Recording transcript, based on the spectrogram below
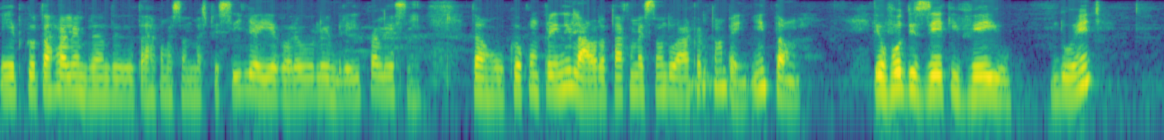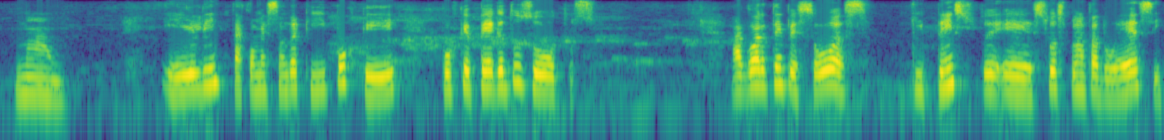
É porque eu tava lembrando, eu tava começando mais persilha e agora eu lembrei e falei assim. Então, o que eu comprei em Laura tá começando ácaro também. Então, eu vou dizer que veio doente? Não. Ele tá começando aqui porque porque pega dos outros. Agora tem pessoas que tem é, suas plantas adoecem,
